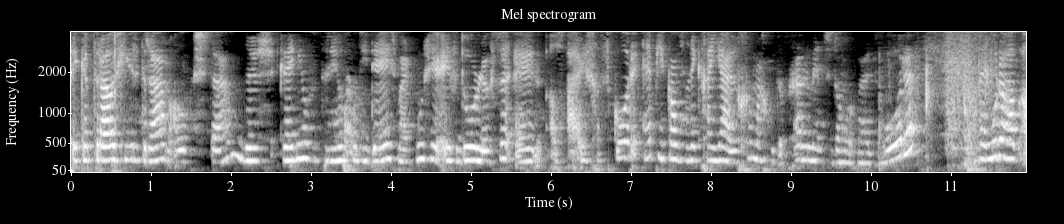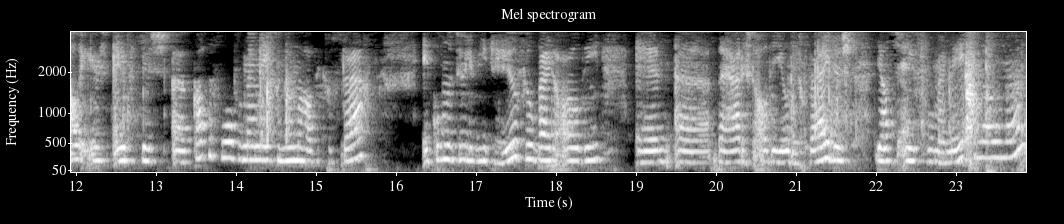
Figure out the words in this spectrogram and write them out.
Ik heb trouwens hier het raam openstaan. Dus ik weet niet of het een heel goed idee is. Maar ik moest hier even doorluchten. En als Ajax gaat scoren heb je kans dat ik ga juichen. Maar goed, dat gaan de mensen dan wel buiten horen. Mijn moeder had allereerst eventjes uh, kattenvoer voor mij meegenomen. Had ik gevraagd. Ik kom natuurlijk niet heel veel bij de Aldi. En uh, bij haar is de Aldi heel dichtbij. Dus die had ze even voor mij meegenomen.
